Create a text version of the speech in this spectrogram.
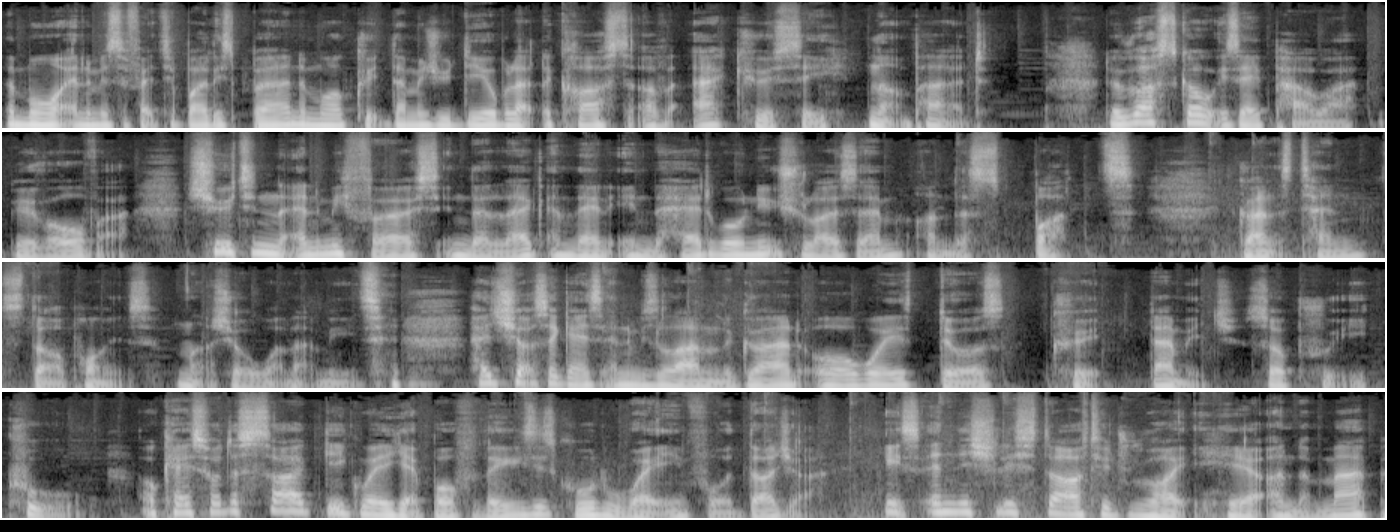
The more enemies affected by this burn, the more crit damage you deal but at the cost of accuracy, not bad. The Roscoe is a power revolver. Shooting the enemy first in the leg and then in the head will neutralize them on the spot. Grants 10 star points. Not sure what that means. Headshots against enemies lying on the ground always does crit damage, so pretty cool. Okay, so the side gig where you get both of these is called Waiting for a Dodger. It's initially started right here on the map,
